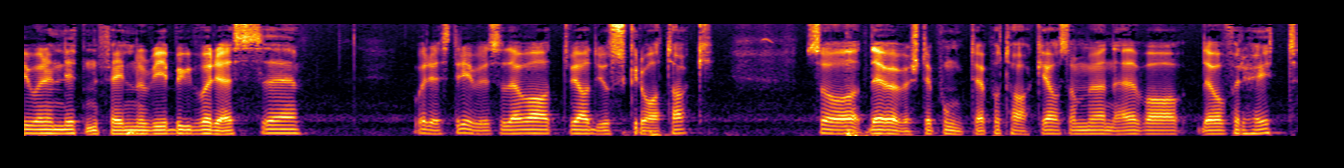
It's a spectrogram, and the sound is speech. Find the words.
gjorde en liten feil når vi bygde vårt drivhus, og det var at vi hadde jo skråtak. Så det øverste punktet på taket, altså mønet, det var, det var for høyt.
